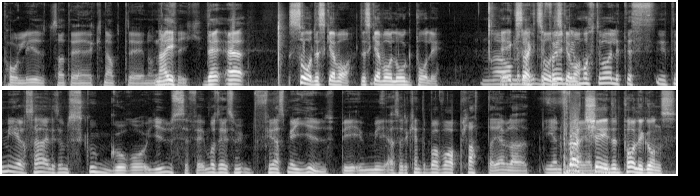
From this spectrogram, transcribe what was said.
poly ut så att det knappt är någon Nej, grafik. Nej, det är så det ska vara. Det ska vara låg poly. Ja, det är exakt det, så det, det ska det vara. Det måste vara lite, lite mer så här liksom skuggor och ljuseffekter. Det måste liksom finnas mer djup i, alltså det kan inte bara vara platta jävla enfärgade. Flat shaded polygons.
